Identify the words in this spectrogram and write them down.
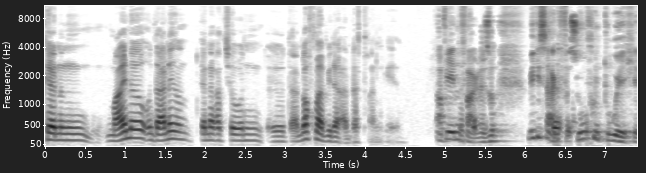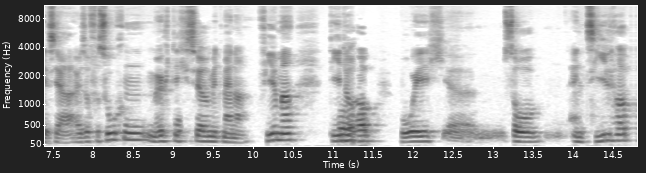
können meine und deine Generation äh, da nochmal wieder anders dran gehen. Auf jeden Fall. Also wie gesagt, versuchen tue ich es ja. Also versuchen möchte ich es ja mit meiner Firma, die ich mhm. da habe, wo ich äh, so ein Ziel habe,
